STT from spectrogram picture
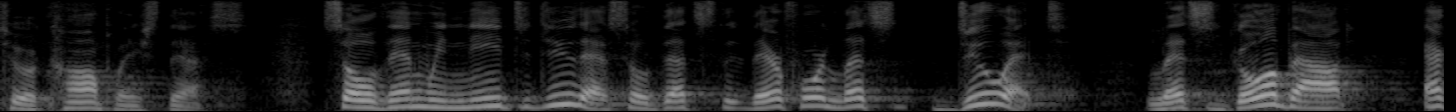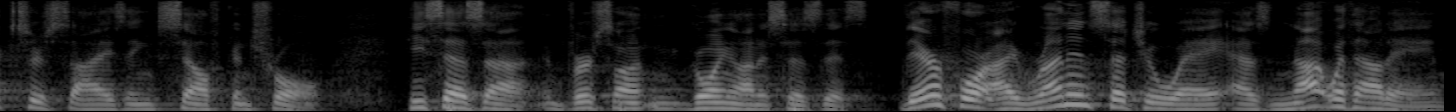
to accomplish this. So then we need to do that. So that's the, therefore let's do it. Let's go about exercising self control. He says, uh, in verse on, going on, it says this Therefore, I run in such a way as not without aim,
